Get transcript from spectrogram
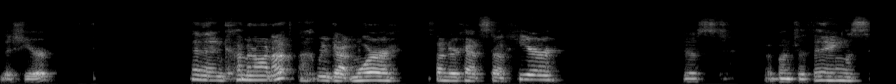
this year. And then coming on up, we've got more Thundercat stuff here. Just a bunch of things.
